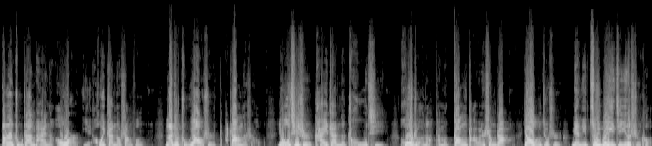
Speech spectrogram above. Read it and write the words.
当然，主战派呢，偶尔也会占到上风，那就主要是打仗的时候，尤其是开战的初期，或者呢，他们刚打完胜仗，要不就是面临最危机的时刻。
